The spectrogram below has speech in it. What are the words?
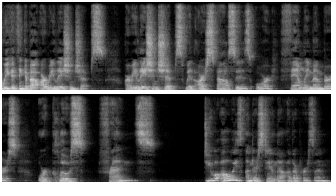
we could think about our relationships, our relationships with our spouses or family members or close friends, do you always understand that other person?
